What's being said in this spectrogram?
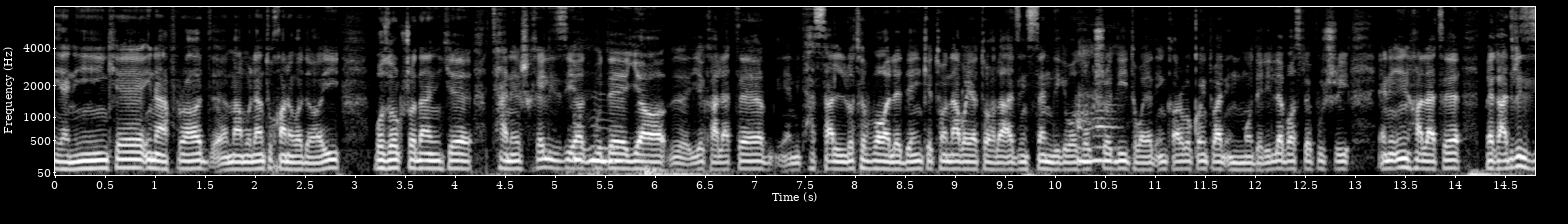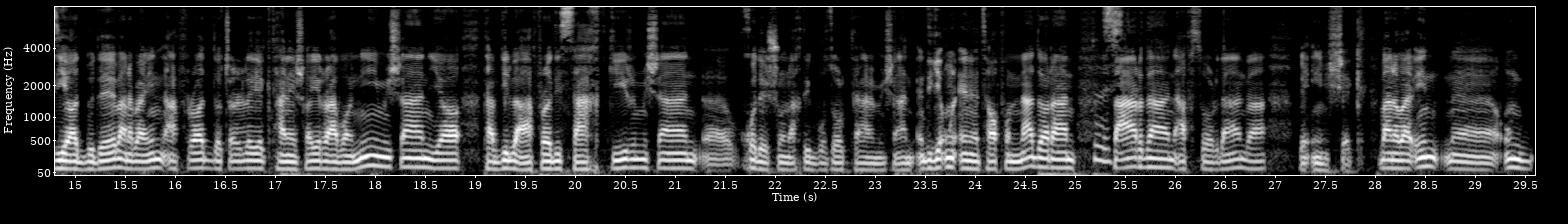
یعنی اینکه این افراد معمولا تو خانواده هایی بزرگ شدن که تنش خیلی زیاد بوده یا یک حالت یعنی تسلط والدین که تو نباید تو حالا از این سن دیگه بزرگ شدی تو باید این کار بکنی تو باید این مدلی لباس بپوشی. یعنی این حالت به قدری زیاد بوده. بنابراین افراد دچار یک تنش های روانی میشن یا تبدیل به افرادی سختگیر میشن. خودشون وقتی بزرگتر میشن. دیگه اون انعطاف رو ندارن سردن افسردن و به این شکل. بنابراین اون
